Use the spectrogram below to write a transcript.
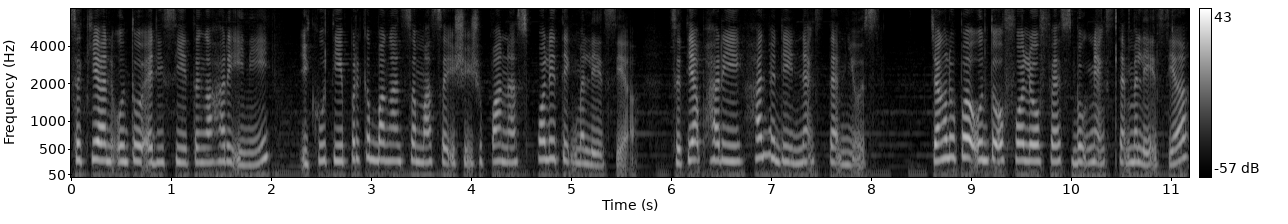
Sekian untuk edisi tengah hari ini. Ikuti perkembangan semasa isu-isu panas politik Malaysia setiap hari hanya di Next Step News. Jangan lupa untuk follow Facebook Next Step Malaysia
